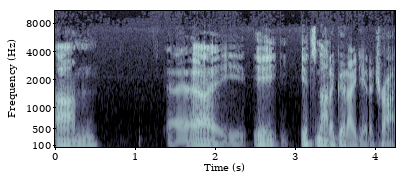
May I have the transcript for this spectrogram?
um, uh, it, it's not a good idea to try.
